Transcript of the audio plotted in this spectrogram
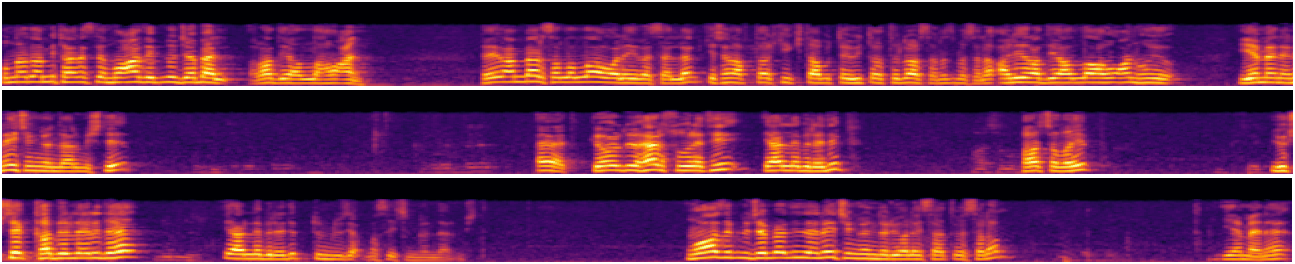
Bunlardan bir tanesi de Muaz İbni Cebel radıyallahu anh. Peygamber sallallahu aleyhi ve sellem, geçen haftaki kitab-ı tevhidde hatırlarsanız mesela Ali radıyallahu anhu'yu Yemen'e ne için göndermişti? Evet, gördüğü her sureti yerle bir edip, parçalayıp, yüksek kabirleri de yerle bir edip dümdüz yapması için göndermişti. Muaz İbni Cebel'i de ne için gönderiyor aleyhissalatü vesselam? Yemen'e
